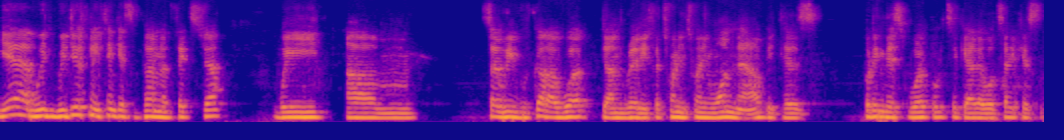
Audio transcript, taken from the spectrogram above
Yeah, we, we definitely think it's a permanent fixture. We um, so we've got our work done really for 2021 now because putting this workbook together will take us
